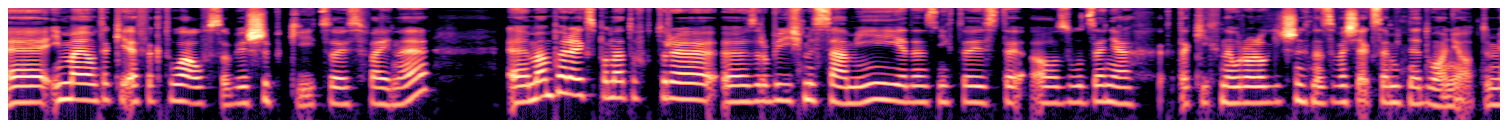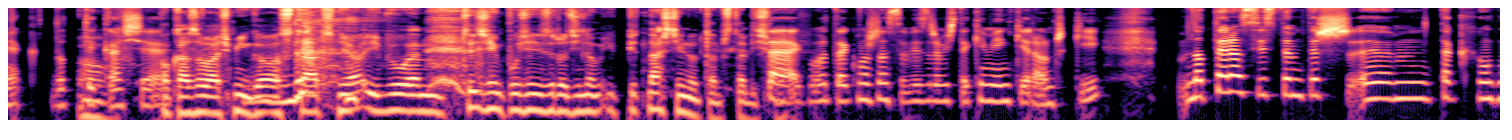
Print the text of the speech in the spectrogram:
E, I mają taki efekt wow w sobie, szybki, co jest fajne. E, Mam parę eksponatów, które e, zrobiliśmy sami. Jeden z nich to jest e, o złudzeniach takich neurologicznych, nazywa się aksamitne dłonie, o tym jak dotyka Och, się... Pokazałaś mi go ostatnio i byłem tydzień później z rodziną i 15 minut tam staliśmy. Tak, bo tak można sobie zrobić takie miękkie rączki. No teraz jestem też, um, taką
